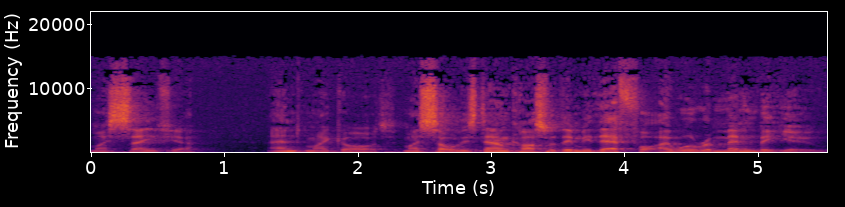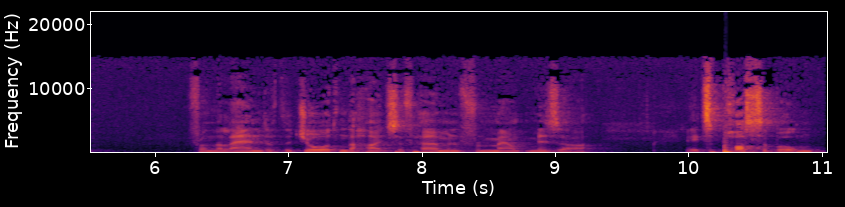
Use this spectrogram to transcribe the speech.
my Saviour and my God. My soul is downcast within me, therefore I will remember you from the land of the Jordan, the heights of Hermon, from Mount Mizar. It's possible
